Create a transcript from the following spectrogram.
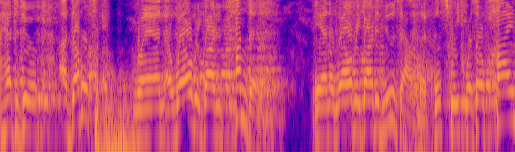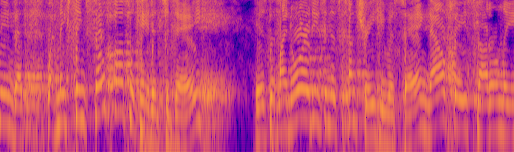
I had to do a double take when a well-regarded pundit in a well-regarded news outlet this week was opining that what makes things so complicated today is that minorities in this country, he was saying, now face not only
